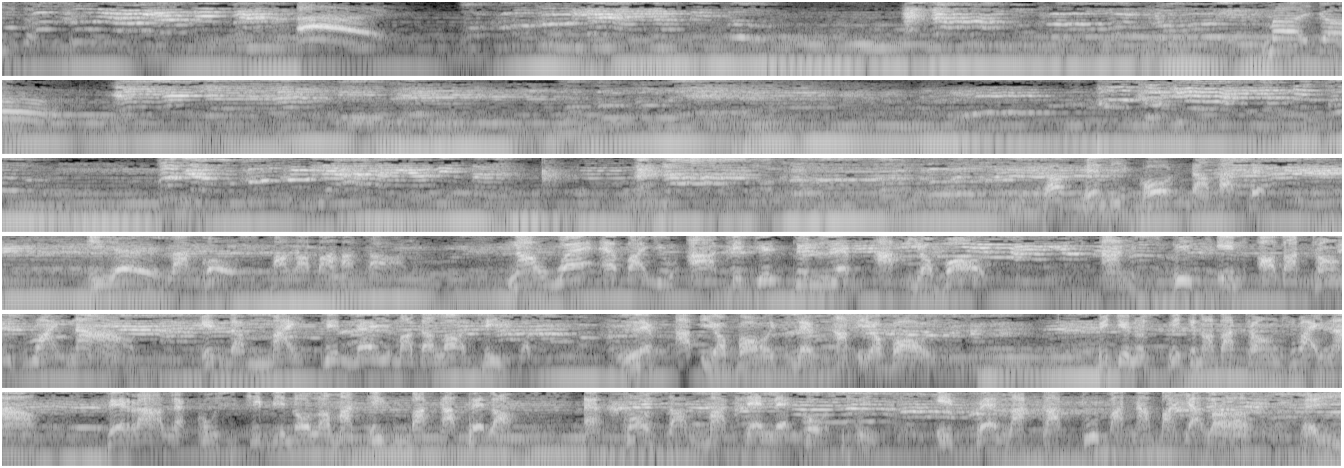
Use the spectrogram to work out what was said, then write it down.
Begin to lift up your voice and speak in other tongues right now. In the mighty name of the Lord Jesus. Lift up your voice, lift up your voice. Begin to speak in other tongues right now. Binola matimba. Ekoza madele kosi. Ibela katuba na bayala.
